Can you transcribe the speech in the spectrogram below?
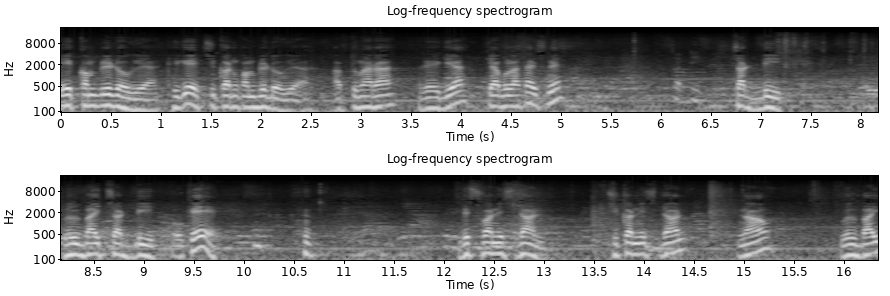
एक कंप्लीट हो गया ठीक है? चिकन कंप्लीट हो गया। अब तुम्हारा रह गया। क्या बोला था इसने? चड्डी। Will buy chaddi okay this one is done chicken is done now will buy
